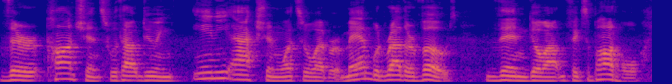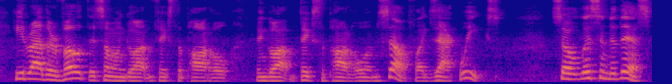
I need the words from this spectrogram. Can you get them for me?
their conscience without doing any action whatsoever. Man would rather vote than go out and fix a pothole. He'd rather vote that someone go out and fix the pothole than go out and fix the pothole himself, like Zach Weeks. So listen to this.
